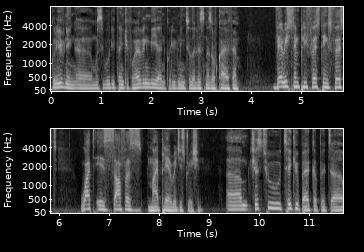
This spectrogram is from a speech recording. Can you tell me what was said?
Good evening, uh, Musibudi. Thank you for having me, and good evening to the listeners of KFM. Very simply, first things first, what is SAFA's My Player registration? Um, just to take you back a bit, uh,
